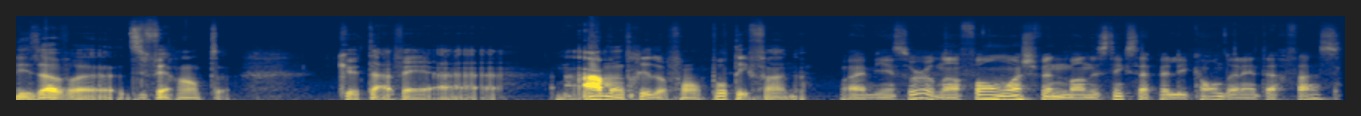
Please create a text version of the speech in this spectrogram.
les, œuvres différentes que tu avais à, à montrer, dans le fond, pour tes fans? Ouais, bien sûr. Dans le fond, moi, je fais une bande dessinée qui s'appelle Les Contes de l'interface.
